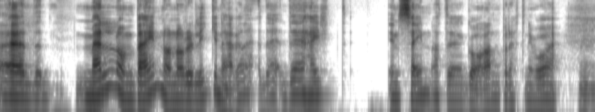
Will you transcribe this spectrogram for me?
Eh, det mellom beina når du ligger nede, det, det, er helt insane at det går an på dette nivået. Mm.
